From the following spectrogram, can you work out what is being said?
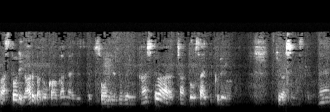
まあストーリーがあるかどうかわかんないですけど、そういう部分に関してはちゃんと抑えてくるような気はしますけどね。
